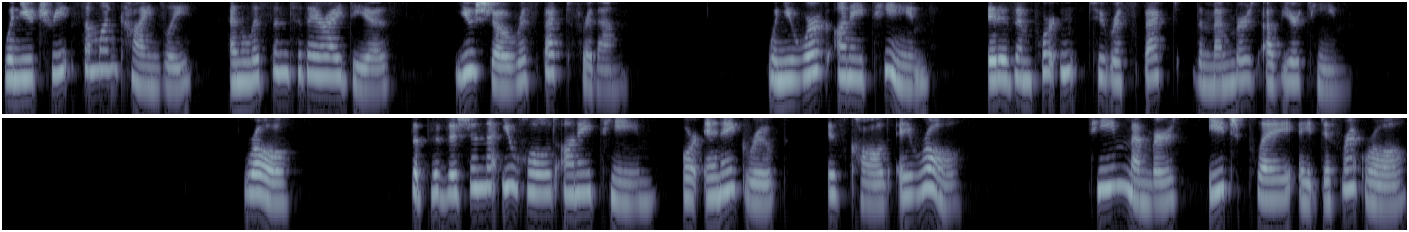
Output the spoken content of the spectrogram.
When you treat someone kindly and listen to their ideas, you show respect for them. When you work on a team, it is important to respect the members of your team. Role. The position that you hold on a team or in a group is called a role. Team members each play a different role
